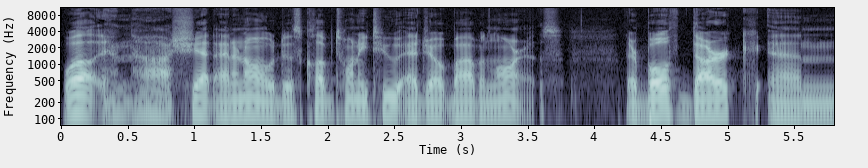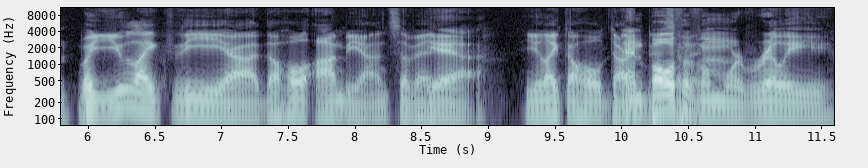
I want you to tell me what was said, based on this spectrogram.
Well, and, oh shit, I don't know. Does Club Twenty Two edge out Bob and Laura's? They're both dark and Well, you like the uh, the whole ambiance of it. yeah, You like the whole dark. and both of it. them were really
